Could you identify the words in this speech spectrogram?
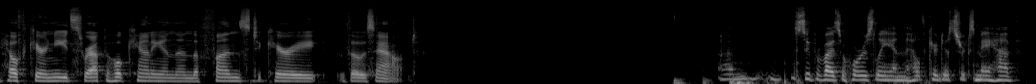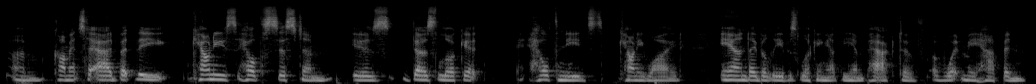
healthcare needs throughout the whole county and then the funds to carry those out. Um, Supervisor Horsley and the healthcare districts may have um, comments to add, but the county's health system is does look at health needs countywide, and I believe is looking at the impact of, of what may happen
